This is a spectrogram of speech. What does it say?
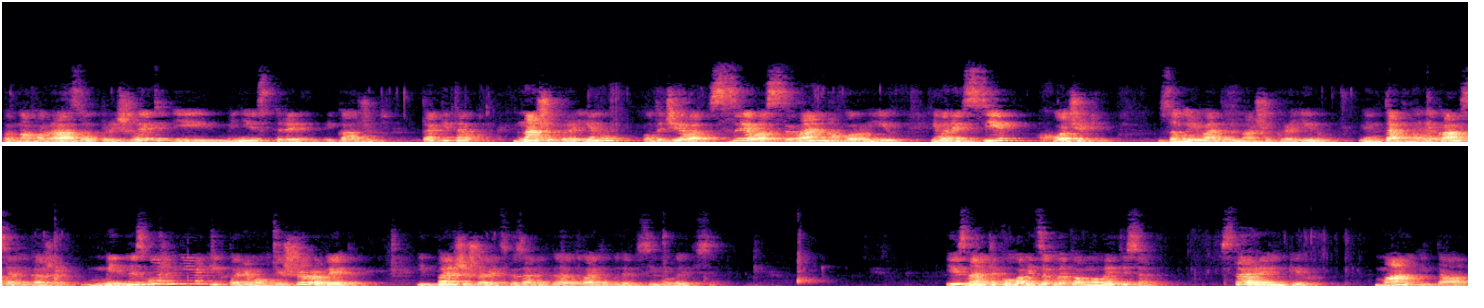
одного разу прийшли і міністри і кажуть, так і так, нашу країну оточила сила селена ворогів. І вони всі хочуть завоювати нашу країну. Він так налякався і каже, ми не зможемо ніяк їх перемогти. Що робити? І перше, що він сказав, він казав, давайте будемо всі молитися. І знаєте, кого він закликав молитися? Стареньких, мам і тат,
